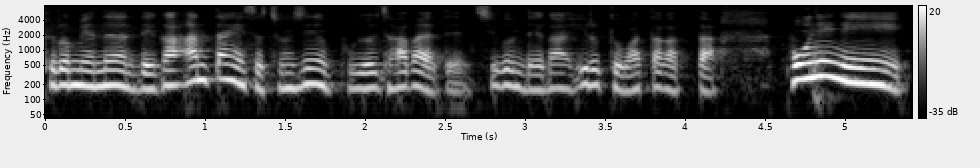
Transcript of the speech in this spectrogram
그러면은 내가 안 땅에서 정신을 부여잡아야 돼. 지금 내가 이렇게 왔다 갔다. 본인이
